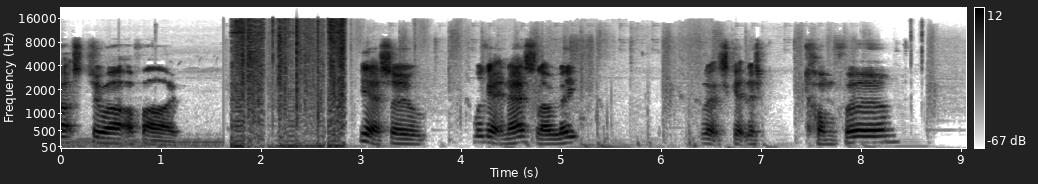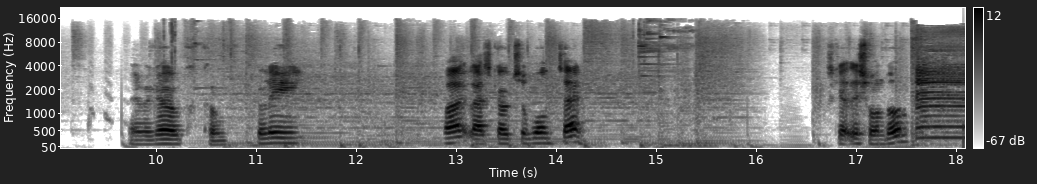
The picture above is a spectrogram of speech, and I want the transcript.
That's two out of five. Yeah, so we're getting there slowly. Let's get this confirmed. There we go, complete. Right, let's go to 110. Let's get this one done.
